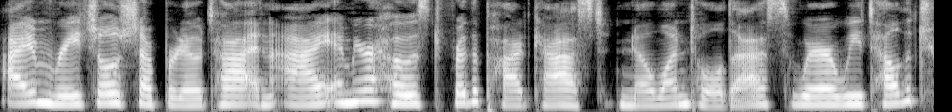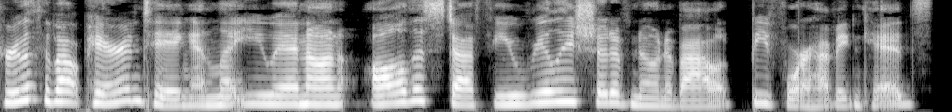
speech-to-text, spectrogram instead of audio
I'm Rachel Shepardota, and I am your host for the podcast No One Told Us, where we tell the truth about parenting and let you in on all the stuff you really should have known about before having kids.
